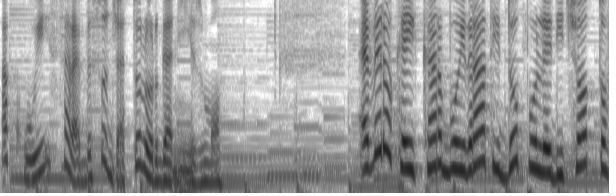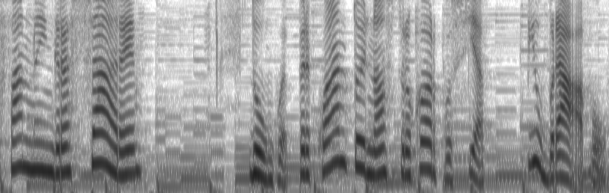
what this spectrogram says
a cui sarebbe soggetto l'organismo. È vero che i carboidrati dopo le 18 fanno ingrassare? Dunque, per quanto il nostro corpo sia più bravo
